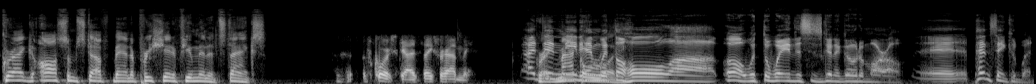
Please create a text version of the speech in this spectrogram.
Greg, awesome stuff, man. Appreciate a few minutes. Thanks. Of course, guys. Thanks for having me. I Greg didn't need him with the whole, uh, oh, with the way this is going to go tomorrow. Uh, Penn State could win.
